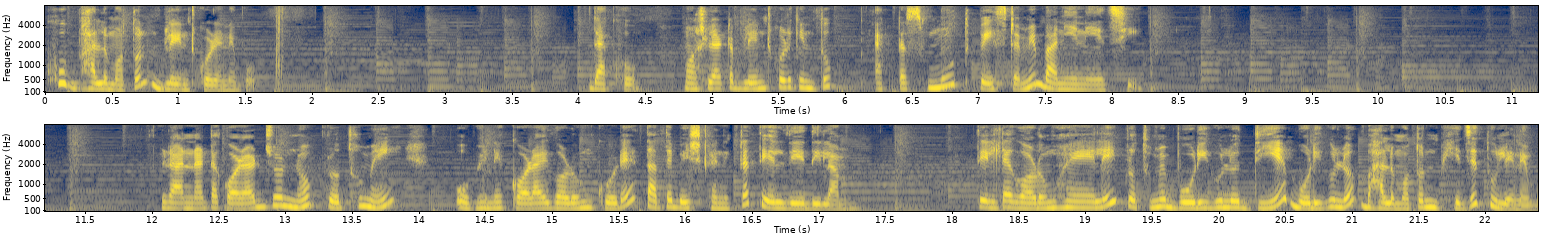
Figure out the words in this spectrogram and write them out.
খুব ভালো মতন ব্লেন্ড করে নেব। দেখো, মশলাটা ব্লেন্ড করে কিন্তু একটা স্মুথ পেস্ট আমি বানিয়ে নিয়েছি। রান্নাটা করার জন্য প্রথমেই ওভেনে কড়াই গরম করে তাতে বেশ খানিকটা তেল দিয়ে দিলাম। তেলটা গরম হয়ে এলেই প্রথমে বড়িগুলো দিয়ে বড়িগুলো ভালো মতন ভেজে তুলে নেব।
